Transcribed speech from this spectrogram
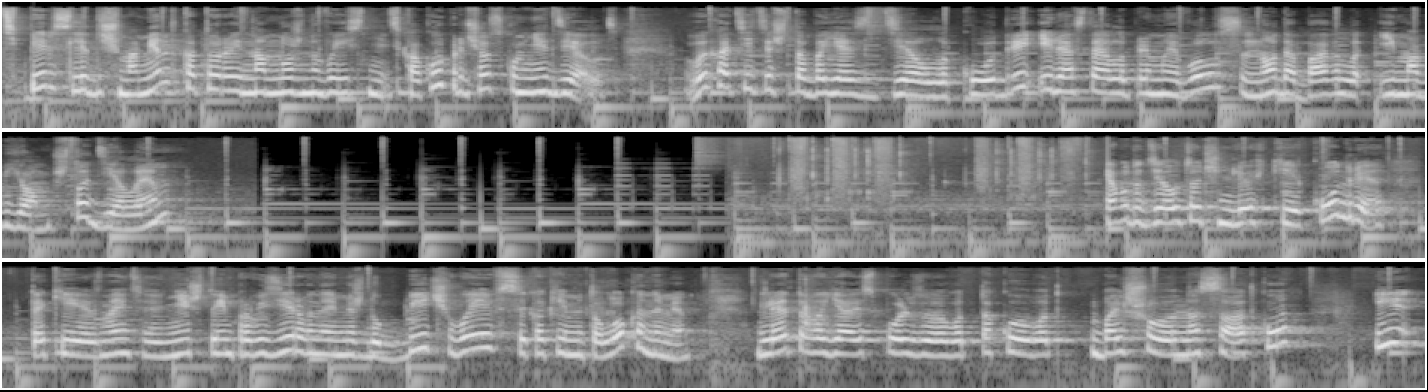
Теперь следующий момент, который нам нужно выяснить, какую прическу мне делать. Вы хотите, чтобы я сделала кудри или оставила прямые волосы, но добавила им объем. Что делаем? Я буду делать очень легкие кудри, такие, знаете, нечто импровизированное между beach waves и какими-то локонами. Для этого я использую вот такую вот большую насадку и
